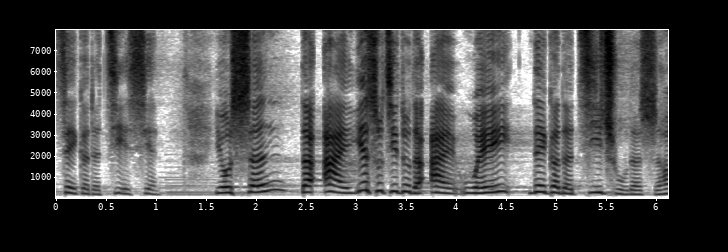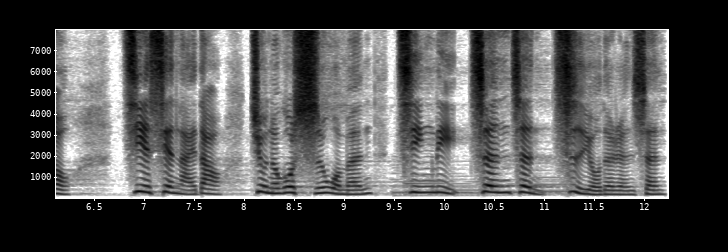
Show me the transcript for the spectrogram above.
这个的界限。有神的爱，耶稣基督的爱为那个的基础的时候，界限来到，就能够使我们经历真正自由的人生。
